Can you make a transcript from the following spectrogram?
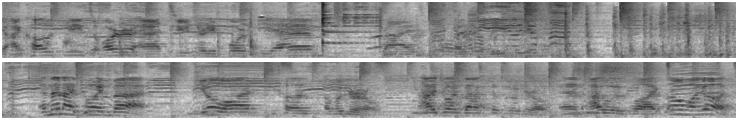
I called this meeting to order at 2.34 p.m. For special reasons. And then I joined back. You know why? Because of a girl. I joined back because of a girl. And I was like, oh my god.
